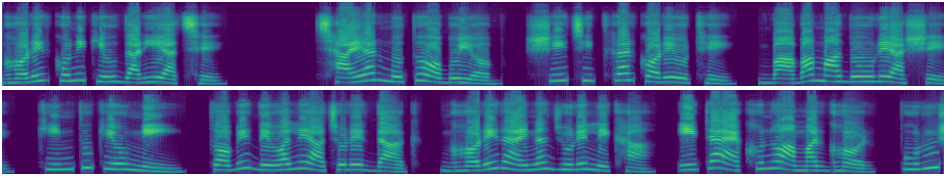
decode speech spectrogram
ঘরের কোণে কেউ দাঁড়িয়ে আছে। ছায়ার মতো অবয়ব। সে চিৎকার করে ওঠে, বাবা মা দৌড়ে আসে, কিন্তু কেউ নেই। তবে দেওয়ালে আচরের দাগ, ঘরের আয়না জুড়ে লেখা, এটা এখনও আমার ঘর, পুরুষ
